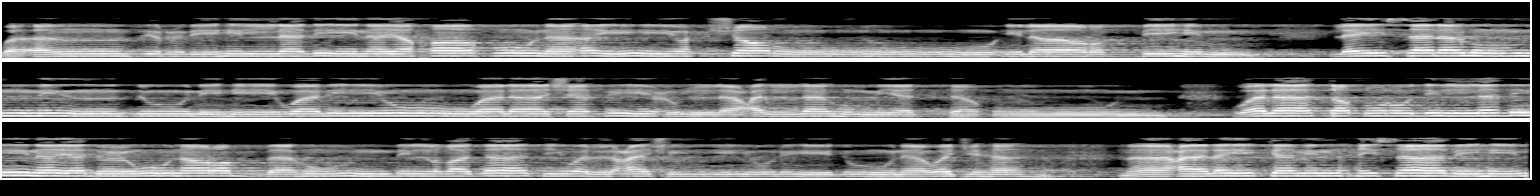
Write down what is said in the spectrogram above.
وأنذر به الذين يخافون أن يحشروا إلى ربهم. ليس لهم من دونه ولي ولا شفيع لعلهم يتقون. ولا تطرد الذين يدعون ربهم بالغداة والعشي يريدون وجهه. ما عليك من حسابهم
